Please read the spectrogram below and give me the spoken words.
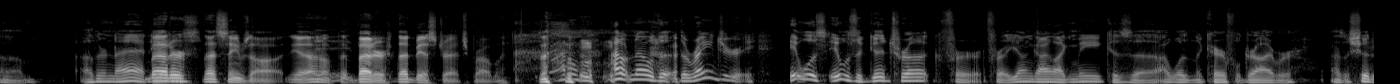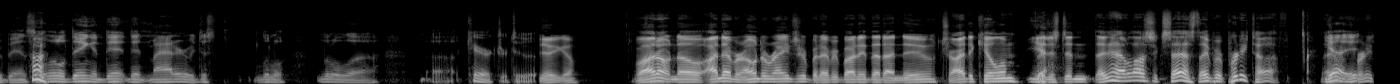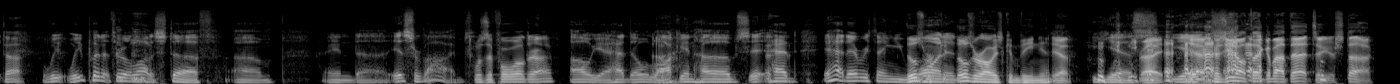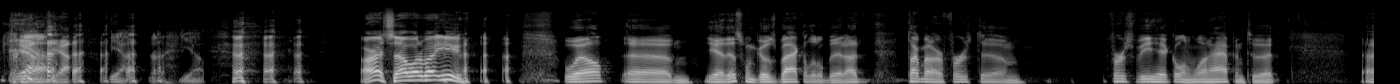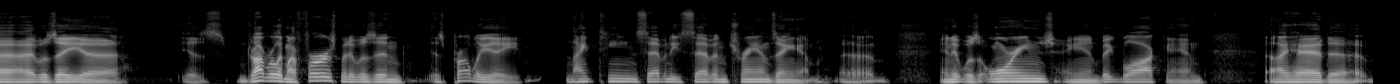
Um, other than that, Better. was- that seems odd. Yeah, I don't think better. That'd be a stretch, probably. I don't I don't know the the Ranger. It was it was a good truck for for a young guy like me because uh, I wasn't a careful driver as I should have been. So a little ding and dent didn't matter. It was just little little uh, uh, character to it. There you go. Well, I don't know. I never owned a Ranger, but everybody that I knew tried to kill them. Yeah. They just didn't. They didn't have a lot of success. They were pretty tough. They Yeah, were it- pretty tough. We we put it through a lot of stuff, um, and uh, it survived. Was it four wheel drive? Oh yeah, it had the old lock in hubs. It had it had everything you Those were wanted. those were always convenient. Yep. yes, Right. Yeah, Yeah, because you don't think about that till you're stuck. yeah, yeah, yeah, yeah. All right, Sal. What about you? Well, um, yeah, this one goes back a little bit. I talking about our first um, first vehicle and what happened to it. Uh, it was a uh, is not really my first, but it was in is probably a 1977 Trans Am, uh, and it was orange and big block, and I had uh,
